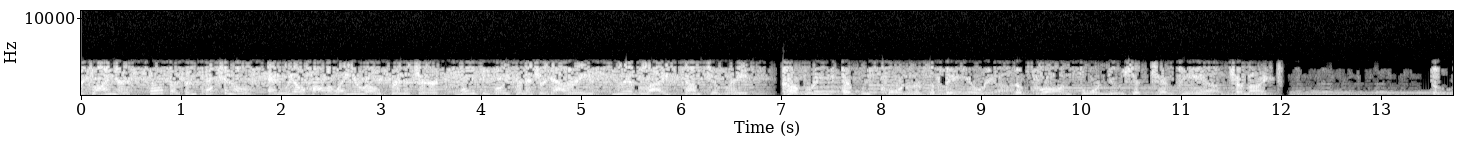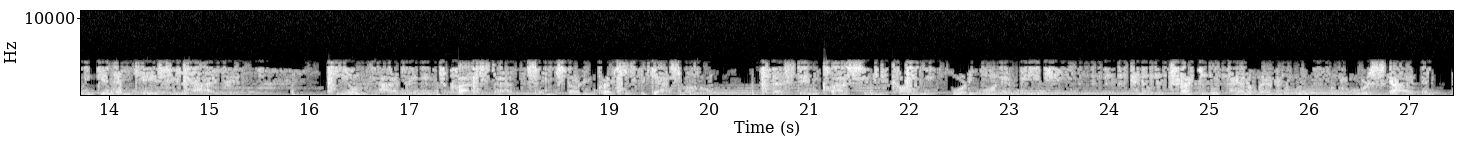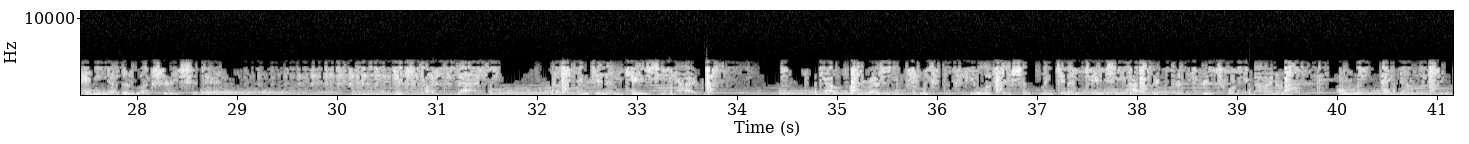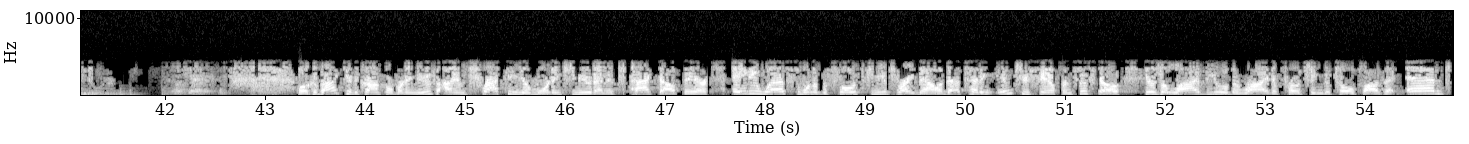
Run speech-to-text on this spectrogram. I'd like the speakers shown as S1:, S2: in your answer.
S1: recliners, sofas, and sectionals. And we'll haul away your old furniture. La-Z-Boy Furniture Galleries. Live life comfortably.
S2: Covering every corner of the Bay Area. The KRON 4 News at 10 p.m. tonight.
S3: The Lincoln MKZ Hybrid. The only hybrid in its class to have the same starting price as the gas model. Best in class city economy, 41 mpg. And a retractable panoramic roof for more sky than any other luxury sedan. It's like that. The Lincoln MKZ Hybrid. California residents lease the fuel-efficient Lincoln MKZ Hybrid for 329 a month. Only at your Lincoln dealer.
S4: Welcome back to the 4 Morning News. I am tracking your morning commute, and it's packed out there. 80 West, one of the slowest commutes right now, and that's heading into San Francisco. Here's a live view of the ride approaching the toll plaza. And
